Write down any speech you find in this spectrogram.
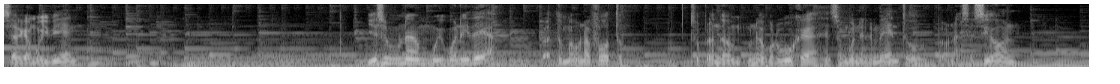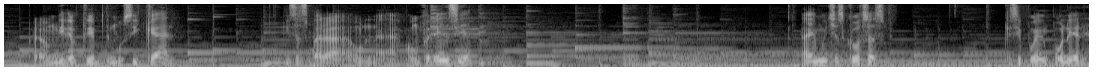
salga muy bien. Y es una muy buena idea para tomar una foto. Soplando una burbuja es un buen elemento para una sesión, para un videoclip de musical, quizás para una conferencia. Hay muchas cosas que se pueden poner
